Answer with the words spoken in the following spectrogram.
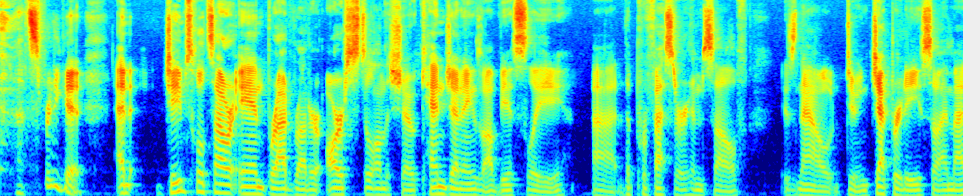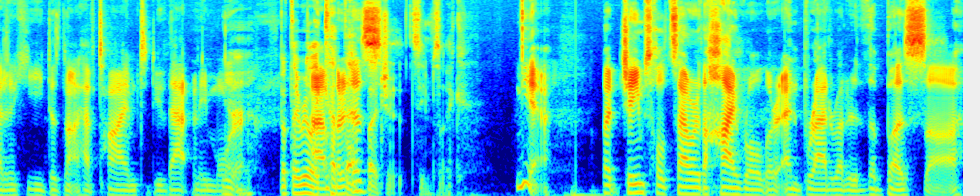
that's pretty good. And James Holzhauer and Brad Rutter are still on the show. Ken Jennings, obviously, uh, the professor himself, is now doing Jeopardy, so I imagine he does not have time to do that anymore. Yeah. But they really Um, cut that does- budget, it seems like. Yeah. But James Holzhauer, the high roller, and Brad Rutter, the buzzsaw,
